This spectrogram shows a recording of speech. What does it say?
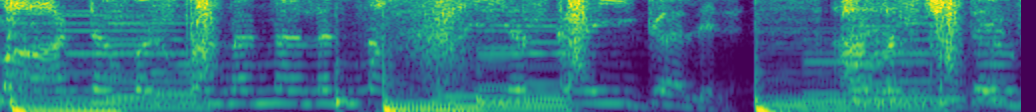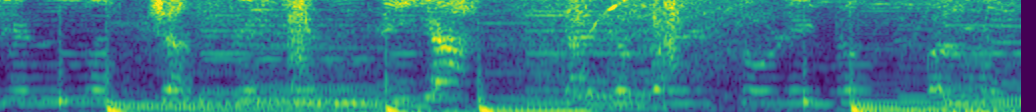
மாண்டவர் மனநலன் ஆசிரியர் கைகளில் அமைச்சிதவின் உச்சத்தில் இந்தியா தகவல் தொழில்நுட்பமும்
